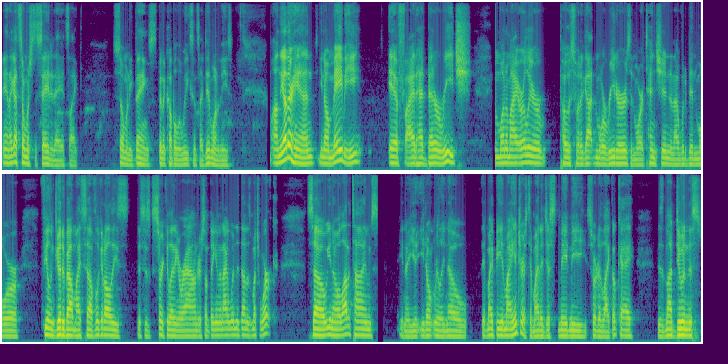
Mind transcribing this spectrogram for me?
and I got so much to say today. It's like so many things. It's been a couple of weeks since I did one of these. On the other hand, you know, maybe if I had had better reach, one of my earlier posts would have gotten more readers and more attention, and I would have been more feeling good about myself. Look at all these this is circulating around or something, and then I wouldn't have done as much work. So, you know, a lot of times, you know, you, you don't really know. It might be in my interest. It might have just made me sort of like, okay, this is not doing this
